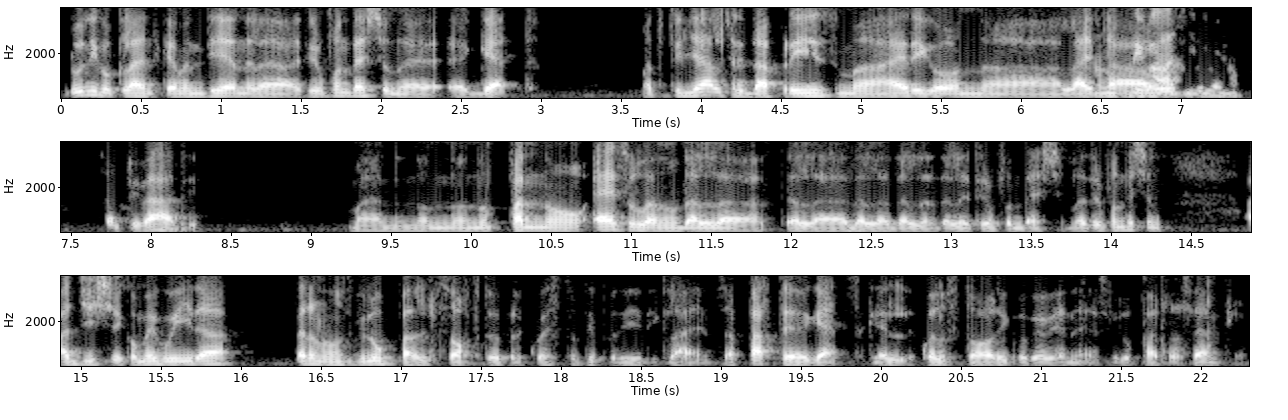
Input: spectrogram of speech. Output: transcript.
L'unico client che mantiene la Ethereum Foundation è, è Get, ma tutti gli altri, da Prism, Erigon, uh, Lighthouse, sono privati, diciamo. sono privati. Ma non, non, non fanno, esulano dal, dal, dal, dal, dall'Ethereum Foundation. L'Ethereum Foundation agisce come guida, però non sviluppa il software per questo tipo di, di clients, a parte Get, che è quello storico che viene sviluppato da sempre.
